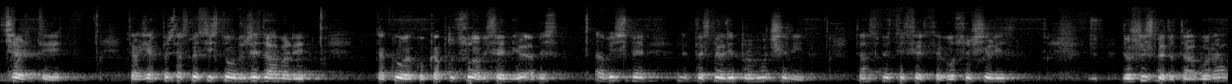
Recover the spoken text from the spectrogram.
celty. Tak jak prostě jsme si z toho vyřezávali takovou jako kapucu, aby, se měli, aby, aby jsme, jsme byli promočeni. Tam jsme ty se, se osušili, došli jsme do tábora,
